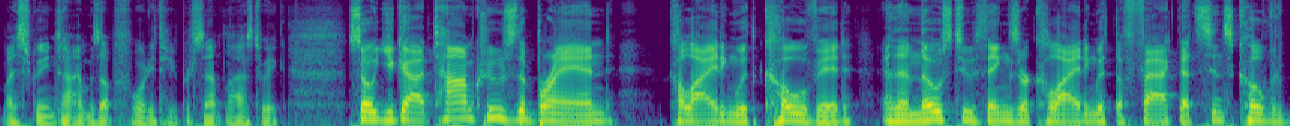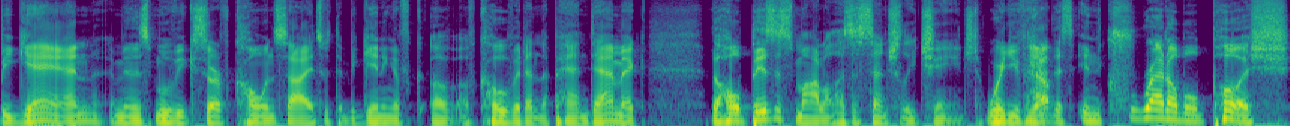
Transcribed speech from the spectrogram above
my screen time was up 43% last week so you got tom cruise the brand colliding with covid and then those two things are colliding with the fact that since covid began i mean this movie sort of coincides with the beginning of, of, of covid and the pandemic the whole business model has essentially changed where you've had this incredible push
